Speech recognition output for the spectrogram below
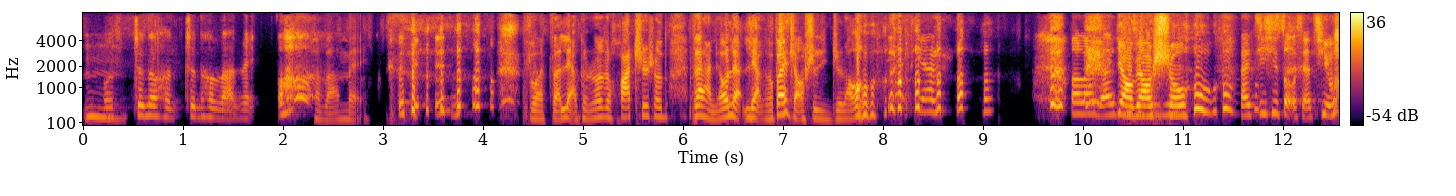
呃嗯，真的很真的很完美。很完美。是吧？咱两个人这花痴程度，咱俩聊两两个半小时，你知道吗？天呐，完了，咱要不要收？来继续走下去吧。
